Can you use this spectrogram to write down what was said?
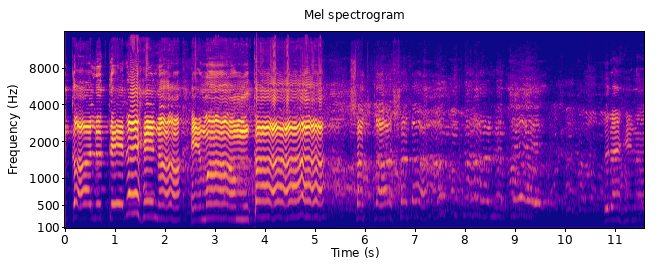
निकालते रहना इमाम का। सदका सदा निकालते रहना।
